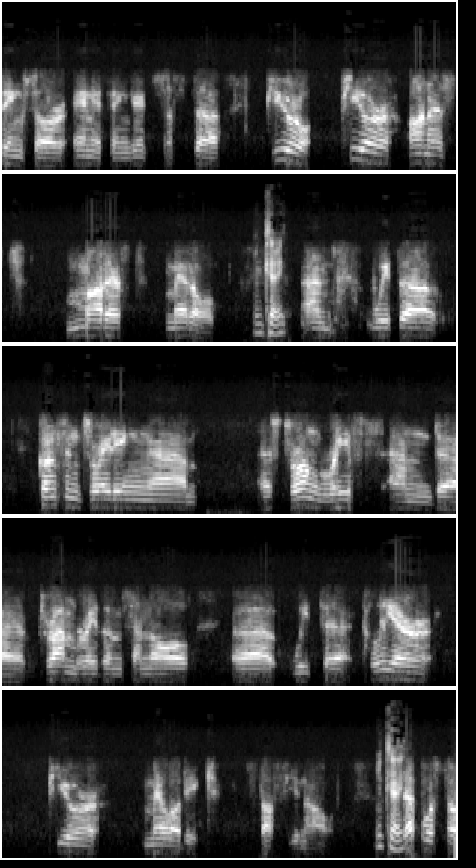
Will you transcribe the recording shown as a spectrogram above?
things or anything. It's just uh, pure, pure, honest, modest metal, Okay. and with uh, concentrating um, uh, strong riffs and uh, drum rhythms and all, uh, with uh, clear, pure melodic stuff, you know. Okay. That was the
